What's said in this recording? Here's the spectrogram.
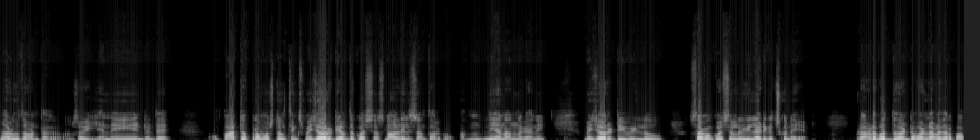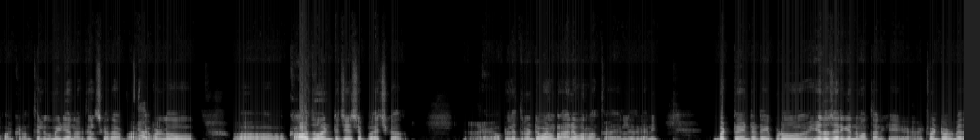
అడుగుతూ ఉంటారు. సో ఇవన్నీ ఏంటంటే part of promotional things majority of the questions నాకు తెలిసినంత వరకు అన్నీ అని అన్న కానీ మెజారిటీ వీళ్ళు సగం క్వశ్చన్లు వీళ్ళు అడిగించుకున్నాయి ఇప్పుడు అడగొద్దు అంటే వాళ్ళు అడగరు పాపం ఇక్కడ తెలుగు మీడియా నాకు తెలుసు కదా వాళ్ళు. ఎవళ్ళు కాదు అంటే చేసే బ్యాచ్ కాదు. ఒకళ్ళిద్దరు ఉంటే వాళ్ళని రానివ్వరు అంత ఏం లేదు కానీ బట్ ఏంటంటే ఇప్పుడు ఏదో జరిగింది మొత్తానికి అటువంటి వాళ్ళ మీద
